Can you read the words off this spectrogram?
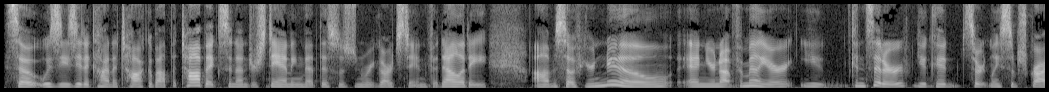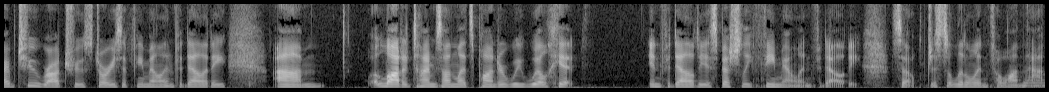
so it was easy to kind of talk about the topics and understanding that this was in regards to infidelity. Um, so if you're new and you're not familiar, you consider you could certainly subscribe to Raw Truth Stories of Female Infidelity. Um, a lot of times on Let's Ponder, we will hit infidelity, especially female infidelity. So, just a little info on that.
